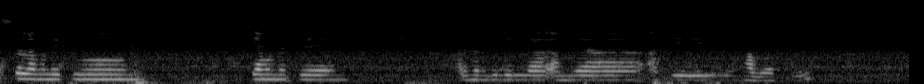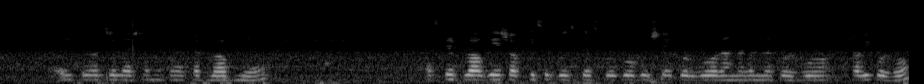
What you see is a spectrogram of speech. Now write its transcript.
আসসালামু আলাইকুম। কেমন আছেন? আলহামদুলিল্লাহ আমরা আছি, ভালো আছি। এই তো চলে আসলাম নতুন একটা ব্লগ নিয়ে। আজকের ব্লগে সব সবকিছু গোছগাছ করব, পরিষ্কার করব, রান্নাবান্না করব, সবই করব।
